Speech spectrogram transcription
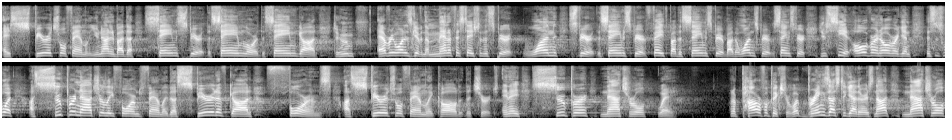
a spiritual family united by the same Spirit, the same Lord, the same God, to whom everyone is given the manifestation of the Spirit. One Spirit, the same Spirit, faith by the same Spirit, by the one Spirit, the same Spirit. You see it over and over again. This is what a supernaturally formed family, the Spirit of God forms a spiritual family called the church in a supernatural way. What a powerful picture. What brings us together is not natural,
